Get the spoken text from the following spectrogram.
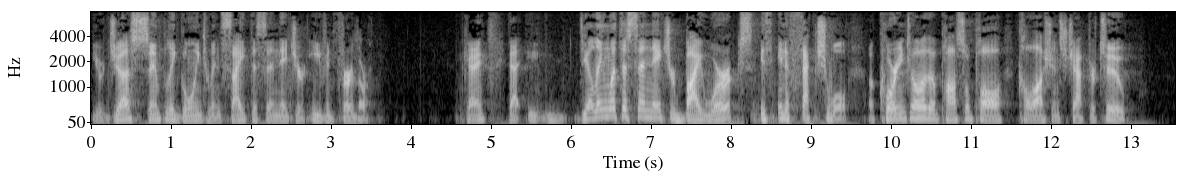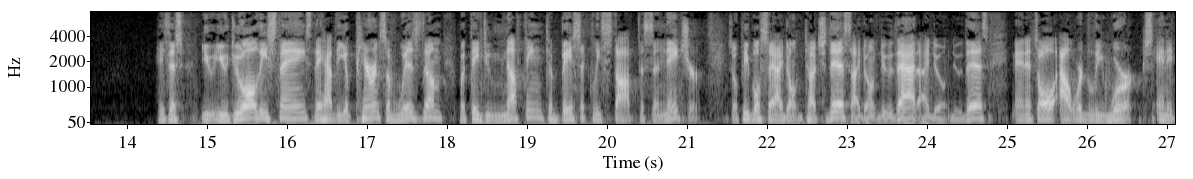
you're just simply going to incite the sin nature even further. Okay? That dealing with the sin nature by works is ineffectual, according to the Apostle Paul, Colossians chapter 2. He says, you, you do all these things, they have the appearance of wisdom, but they do nothing to basically stop the sin nature. So people say, I don't touch this, I don't do that, I don't do this, and it's all outwardly works, and it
